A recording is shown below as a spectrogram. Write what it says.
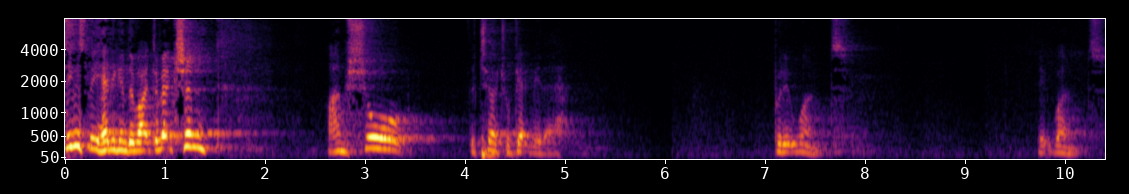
seems to be heading in the right direction. I'm sure the church will get me there. But it won't. It won't.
